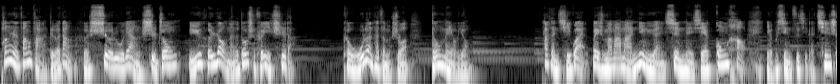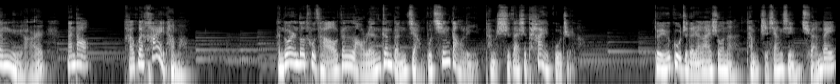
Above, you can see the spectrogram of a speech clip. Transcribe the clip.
烹饪方法得当和摄入量适中，鱼和肉呢，那都是可以吃的。可无论他怎么说，都没有用。他很奇怪，为什么妈妈宁愿信那些公号，也不信自己的亲生女儿？难道还会害他吗？很多人都吐槽，跟老人根本讲不清道理，他们实在是太固执了。对于固执的人来说呢，他们只相信权威，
